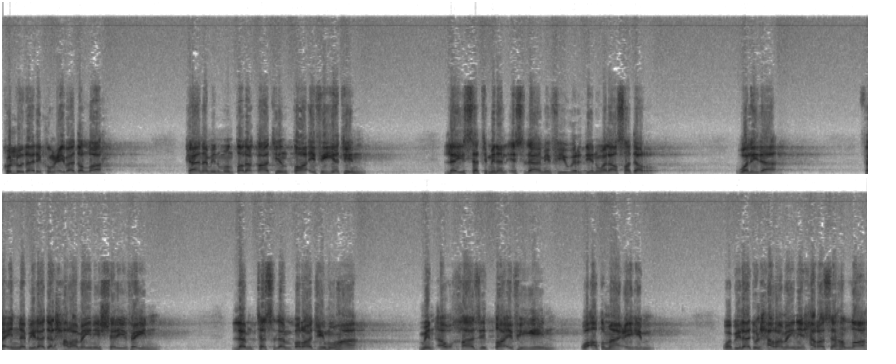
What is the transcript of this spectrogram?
كل ذلكم عباد الله كان من منطلقات طائفية ليست من الإسلام في ورد ولا صدر. ولذا فإن بلاد الحرمين الشريفين لم تسلم براجمها من أوخاز الطائفيين وأطماعهم. وبلاد الحرمين حرسها الله.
